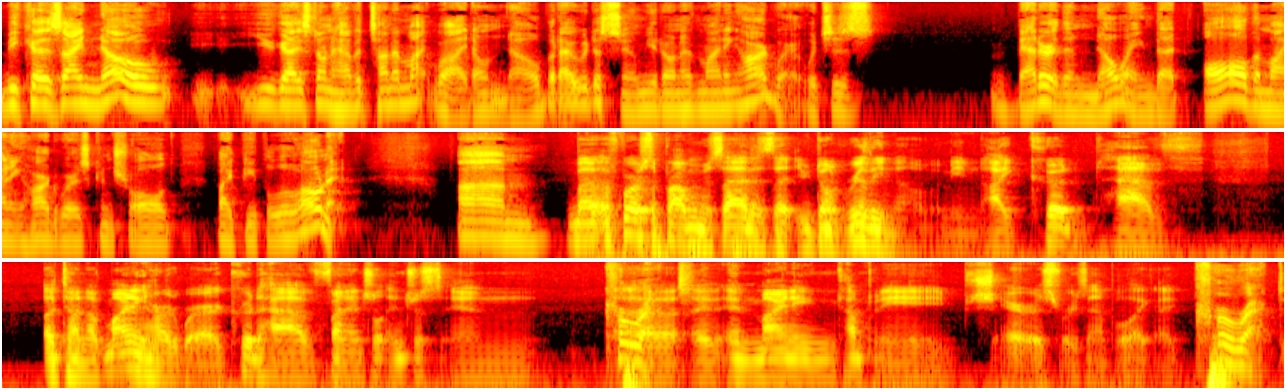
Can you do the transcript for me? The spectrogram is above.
Because I know you guys don't have a ton of money. Well, I don't know, but I would assume you don't have mining hardware, which is better than knowing that all the mining hardware is controlled by people who own it. Um, but of course, the problem with that is that you don't really know. I mean, I could have a ton of mining hardware. I could have financial interest in Correct. Uh, in, in mining company shares, for example, like I, Correct.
